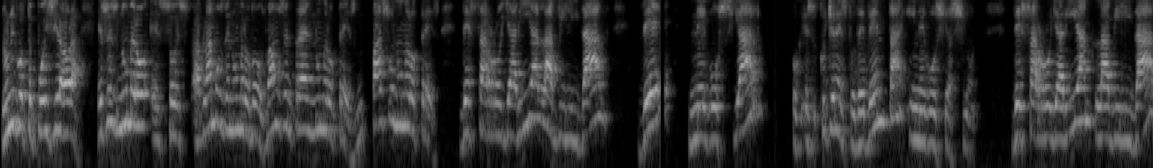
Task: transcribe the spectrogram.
Lo único que te puedo decir ahora, eso es número, eso es, hablamos de número dos, vamos a entrar en número tres. Paso número tres, desarrollaría la habilidad de negociar, escuchen esto, de venta y negociación. Desarrollaría la habilidad,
